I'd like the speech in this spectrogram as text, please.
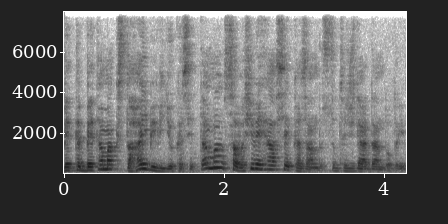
Beta, Betamax daha iyi bir video kasetti ama savaşı VHS kazandı stratejilerden dolayı.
